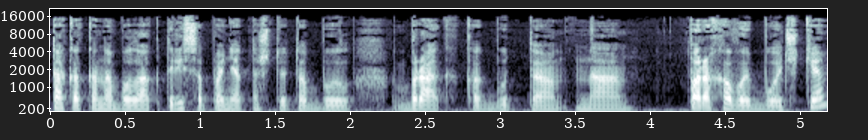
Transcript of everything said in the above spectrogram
так как она была актриса, понятно, что это был брак как будто на пороховой бочке.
